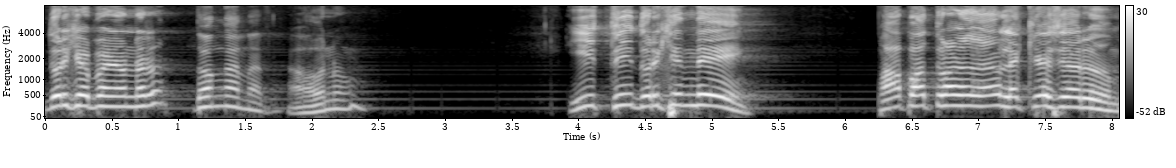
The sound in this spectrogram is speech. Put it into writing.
దొరికాడు ఏమన్నారు? దొంగ అన్నారు. అవును. ఈ స్త్రీ దొరికింది. పాపాత్రాలు లెక్కేశారు.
